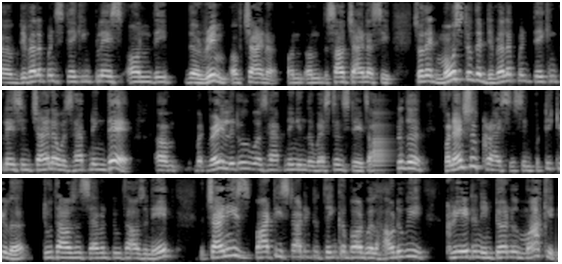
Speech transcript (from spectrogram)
uh, developments taking place on the, the rim of China, on, on the South China Sea. So that most of the development taking place in China was happening there. Um, but very little was happening in the Western states. After the financial crisis, in particular, 2007, 2008, the Chinese party started to think about, well, how do we create an internal market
